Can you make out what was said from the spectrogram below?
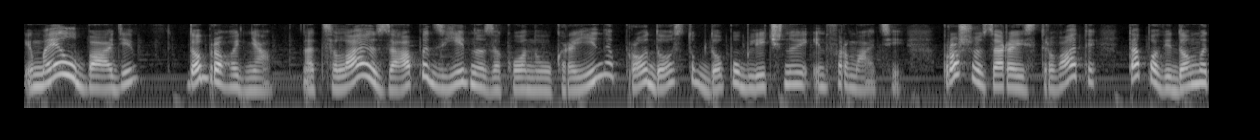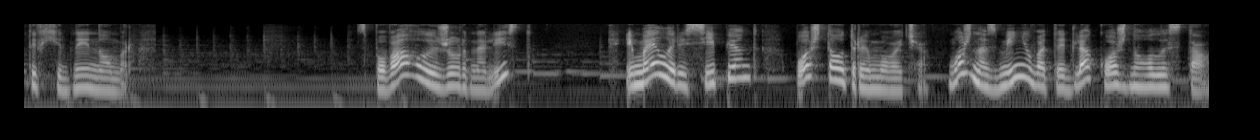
Email body Доброго дня! Надсилаю запит згідно закону України про доступ до публічної інформації. Прошу зареєструвати та повідомити вхідний номер. З повагою журналіст. Email recipient пошта отримувача можна змінювати для кожного листа.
